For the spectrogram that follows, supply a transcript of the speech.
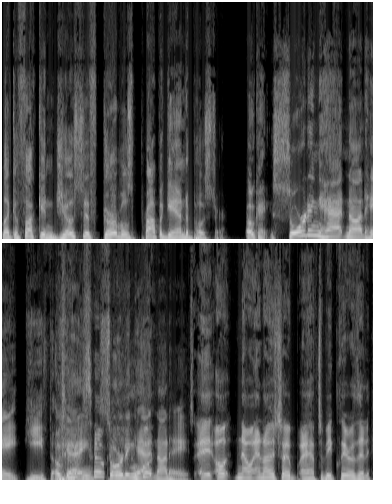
like a fucking Joseph Goebbels propaganda poster. Okay, sorting hat, not hate, Heath. Okay, So- sorting hat, well- not hate. Eh, oh, no, and also I have to be clear that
